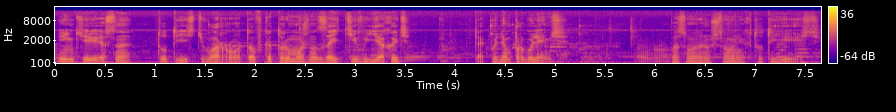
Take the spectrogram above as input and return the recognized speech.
Интересно, тут есть ворота, в которые можно зайти, въехать. Так, пойдем прогуляемся. Посмотрим, что у них тут есть.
